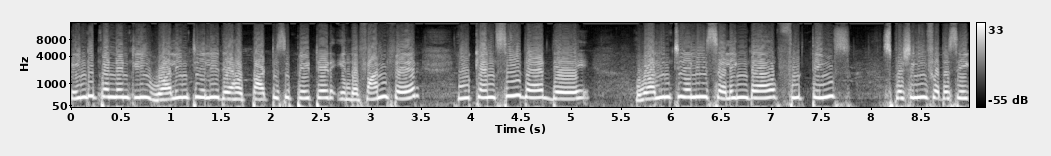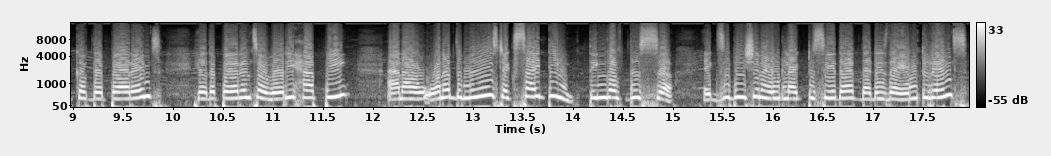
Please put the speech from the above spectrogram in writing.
independently, voluntarily, they have participated in the fun fair. You can see that they voluntarily selling the food things, especially for the sake of their parents. Here the parents are very happy. And uh, one of the most exciting thing of this uh, exhibition, I would like to say that that is the entrance.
